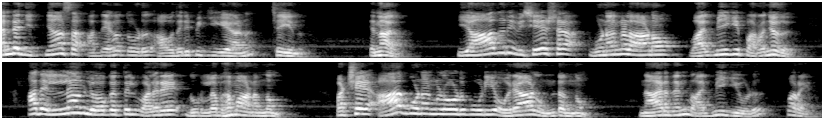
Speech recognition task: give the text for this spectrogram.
തന്റെ ജിജ്ഞാസ അദ്ദേഹത്തോട് അവതരിപ്പിക്കുകയാണ് ചെയ്യുന്നത്. എന്നാൽ യാതൊരു വിശേഷ ഗുണങ്ങളാണോ വാൽമീകി പറഞ്ഞത്? അതെല്ലാം ലോകത്തിൽ വളരെ ദുർലഭമാണെന്നും പക്ഷേ ആ ഗുണങ്ങളോട് കൂടിയ ഒരാളുണ്ടെന്നും നാരദൻ വാൽമീകിയോട് പറയുന്നു.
